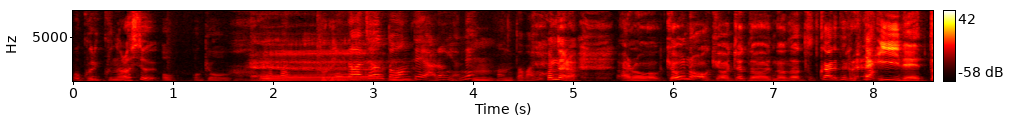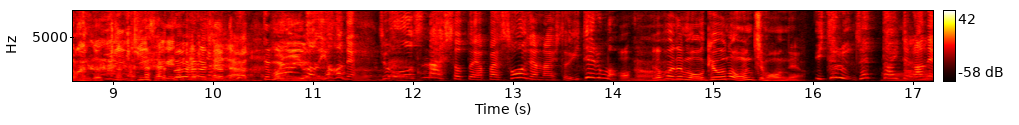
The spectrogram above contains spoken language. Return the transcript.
をクリック鳴らしておお経をあー。やっへーぱみんなちゃんと音程あるんやね、うん。本当はね。ほんならあの今日のお経ちょっと喉疲れてるからいいでとか。キーキー下げて話だあってもいいよ本当やがね、上手な人とやっぱりそうじゃない人いてるもん。あやっぱりでもお経の音痴もおんねや。いてる絶対いてる。あね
